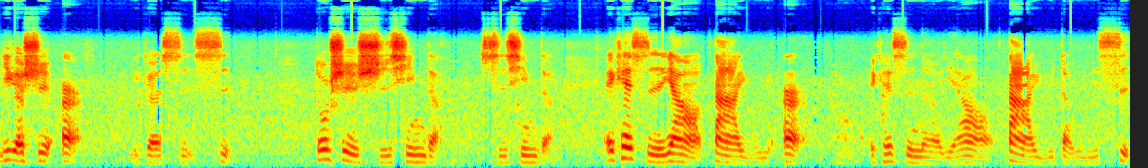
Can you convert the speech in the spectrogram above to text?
一个是二，一个是四，都是实心的，实心的。x 要大于二，，x 呢也要大于等于四。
